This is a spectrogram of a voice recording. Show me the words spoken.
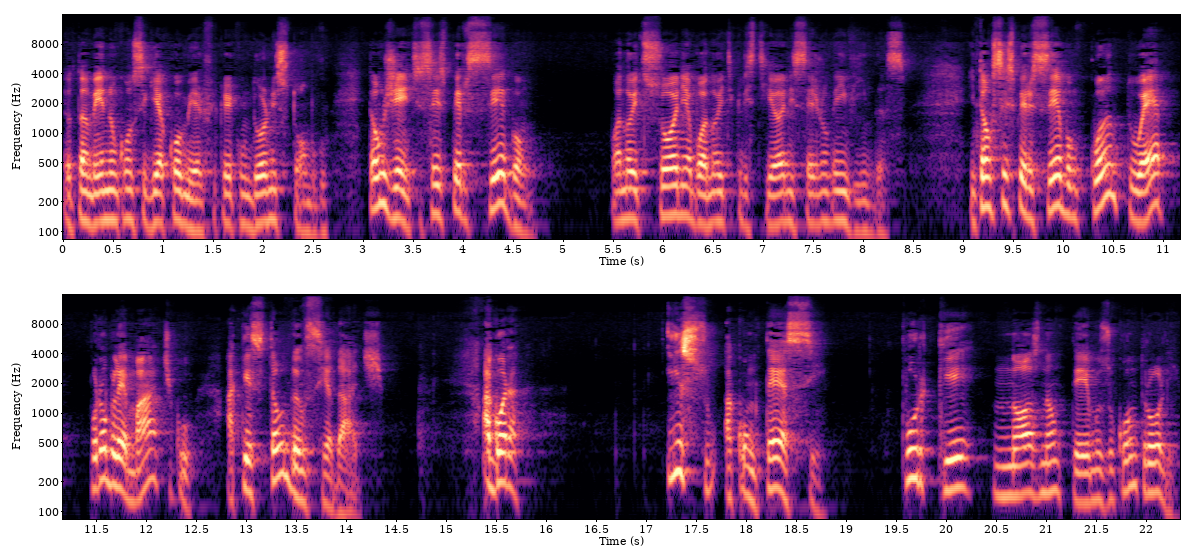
Eu também não conseguia comer, fiquei com dor no estômago. Então, gente, vocês percebam Boa noite, Sônia. Boa noite, Cristiane. Sejam bem-vindas. Então, vocês percebam quanto é problemático a questão da ansiedade. Agora, isso acontece porque nós não temos o controle.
